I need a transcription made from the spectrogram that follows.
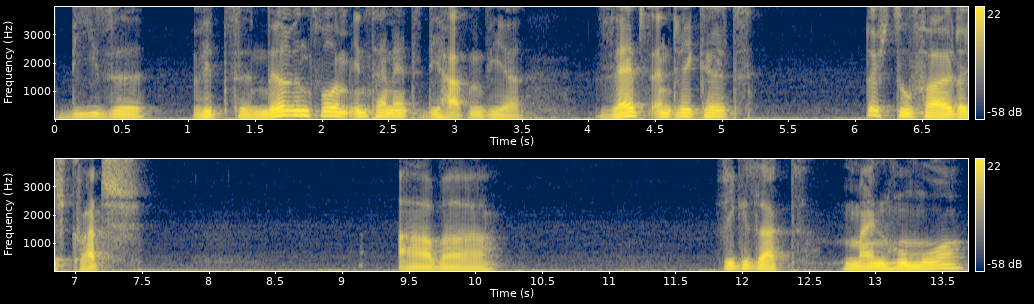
diese Witze nirgendwo im Internet, die haben wir selbst entwickelt, durch Zufall, durch Quatsch. Aber wie gesagt, meinen Humor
